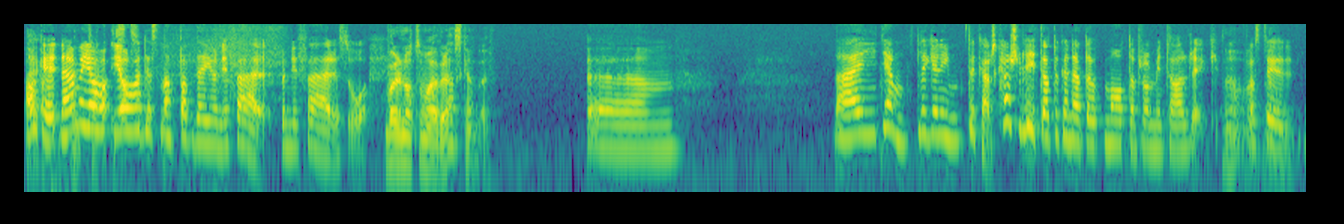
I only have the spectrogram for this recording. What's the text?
Okej, ja, nej men jag, jag hade snappat dig ungefär, ungefär så. Var det något som var överraskande? Ehm, nej, egentligen inte kanske. Kanske lite att du kan äta upp maten från min tallrik. Ja, Fast det, ja.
